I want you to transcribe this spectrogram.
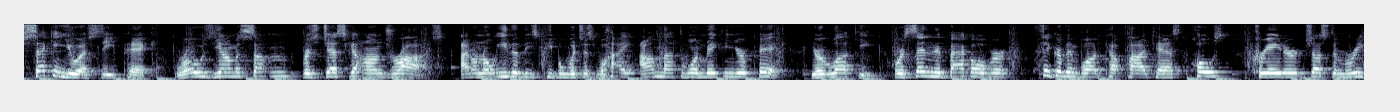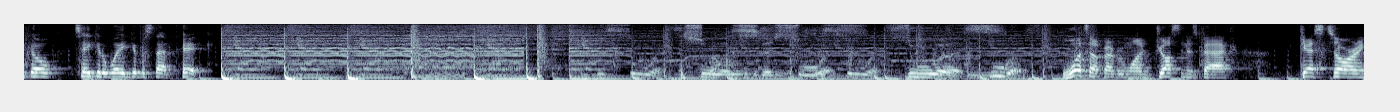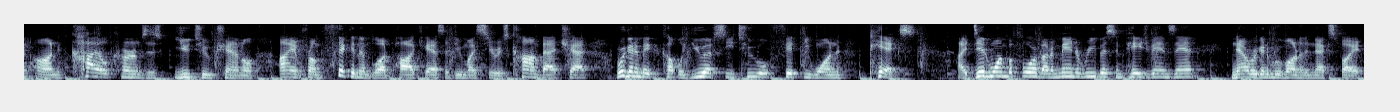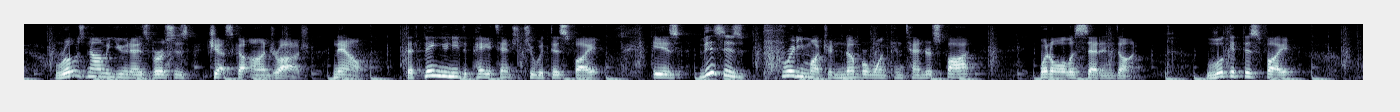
Second UFC pick, Rose Namajunas versus Jessica Andrade. I don't know either of these people, which is why I'm not the one making your pick. You're lucky. We're sending it back over. Thicker Than Blood Cup podcast, host, creator, Justin Morieko. Take it away. Give us that pick. What's up, everyone? Justin is back, guest starring on Kyle Kirms' YouTube channel. I am from Thicker Than Blood podcast. I do my series Combat Chat. We're gonna make a couple UFC 251 picks. I did one before about Amanda Ribas and Paige VanZant. Now we're gonna move on to the next fight. Rose Namajunas versus Jessica Andrade. Now, the thing you need to pay attention to with this fight is this is pretty much a number one contender spot when all is said and done. Look at this fight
